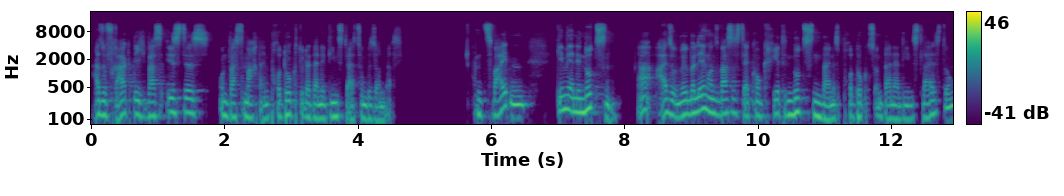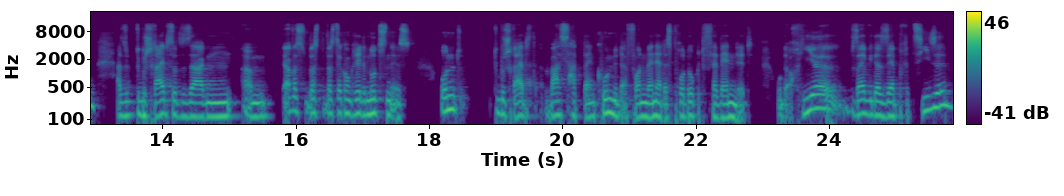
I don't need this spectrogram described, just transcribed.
also frag dich, was ist es und was macht dein Produkt oder deine Dienstleistung besonders? Im zweiten gehen wir in den Nutzen. Ja, also wir überlegen uns, was ist der konkrete Nutzen deines Produkts und deiner Dienstleistung. Also du beschreibst sozusagen, ähm, ja, was, was, was der konkrete Nutzen ist. Und du beschreibst, was hat dein Kunde davon, wenn er das Produkt verwendet. Und auch hier sei wieder sehr präzise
